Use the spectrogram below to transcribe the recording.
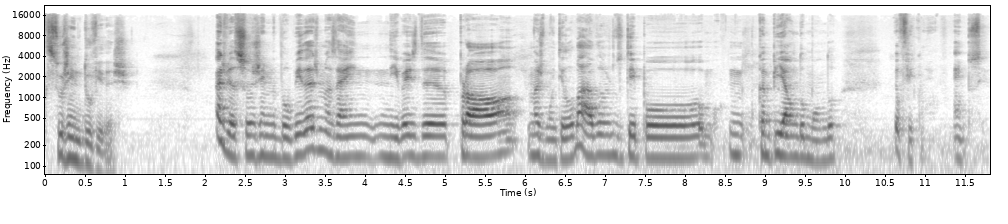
que surgem dúvidas? Às vezes surgem dúvidas, mas é em níveis de pró, mas muito elevados, do tipo campeão do mundo. Eu fico, é impossível.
